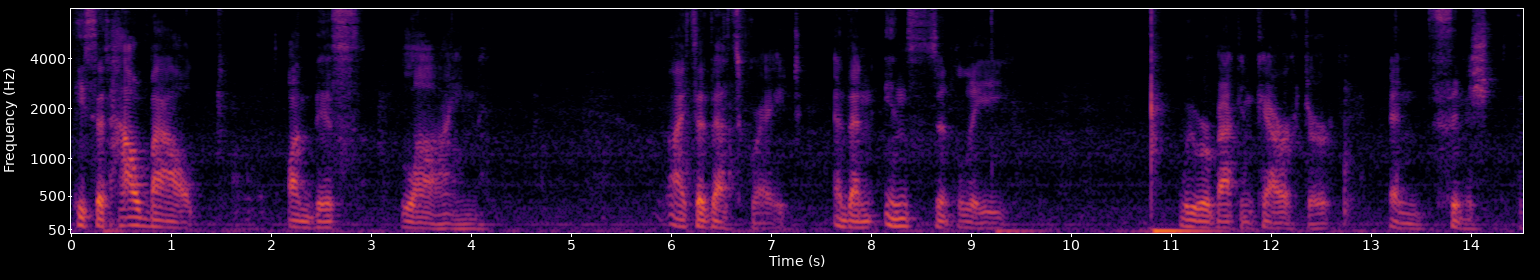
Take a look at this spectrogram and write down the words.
"He said, how about on this line?" I said, that's great. And then instantly, we were back in character and finished the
